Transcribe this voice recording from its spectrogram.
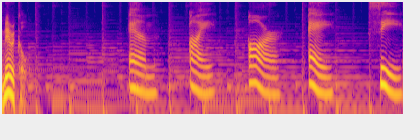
Miracle M I R A C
